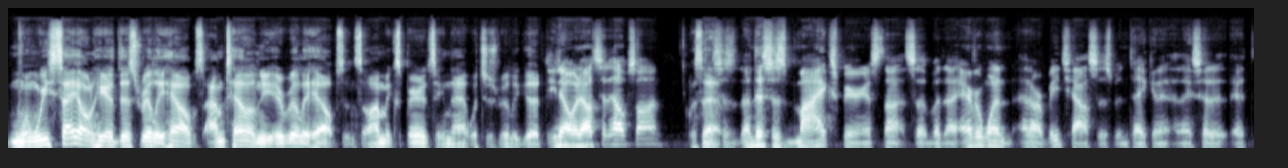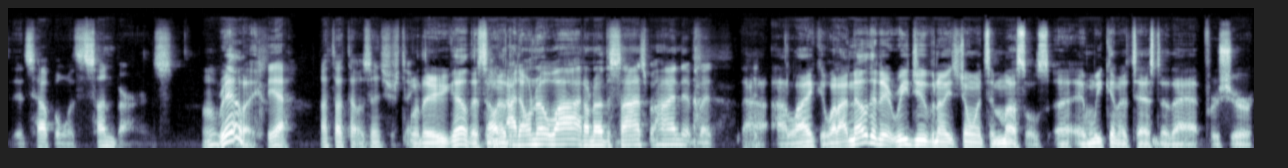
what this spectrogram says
when we say on here this really helps, I'm telling you it really helps, and so I'm experiencing that, which is really good. You know what else it helps on? What's that? This is, this is my experience, not so, but uh, everyone at our beach house has been taking it, and they said it, it, it's helping with sunburns. Oh, really? Yeah. I thought that was interesting. Well, there you go. That's another... I don't know why. I don't know the science behind it, but I, I, like it. Well, I know that it rejuvenates joints and muscles, uh, and we can attest to that for sure.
